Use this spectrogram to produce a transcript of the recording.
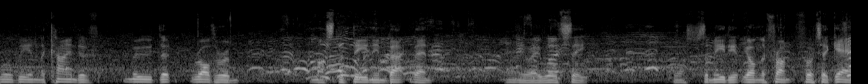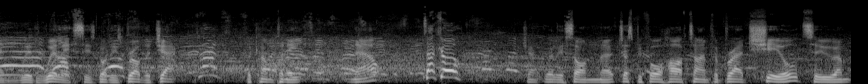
will be in the kind of mood that Rotherham must have been in back then. Anyway, we'll see. Wasps immediately on the front foot again with Willis. He's got his brother Jack for company now. Tackle! Jack Willis on uh, just before half-time for Brad Shields, who um,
